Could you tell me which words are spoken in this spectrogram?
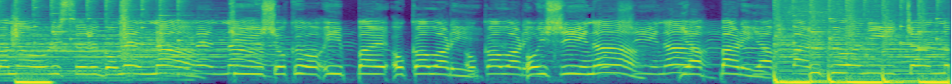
仲直りする。ごめんな。給食をいっぱいおかわり。おいしいな。やっぱり。服は兄ちゃんの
